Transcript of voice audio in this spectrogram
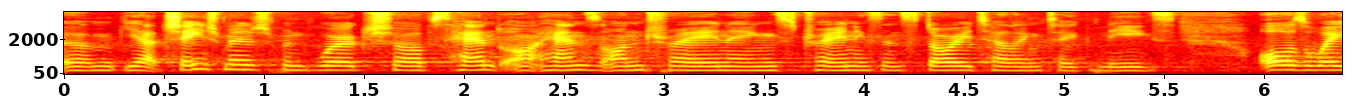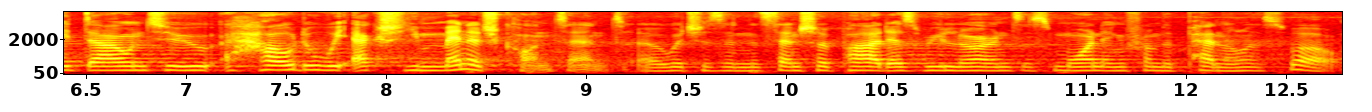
um, yeah, change management workshops, hands-on trainings, trainings in storytelling techniques, all the way down to how do we actually manage content, uh, which is an essential part as we learned this morning from the panel as well.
